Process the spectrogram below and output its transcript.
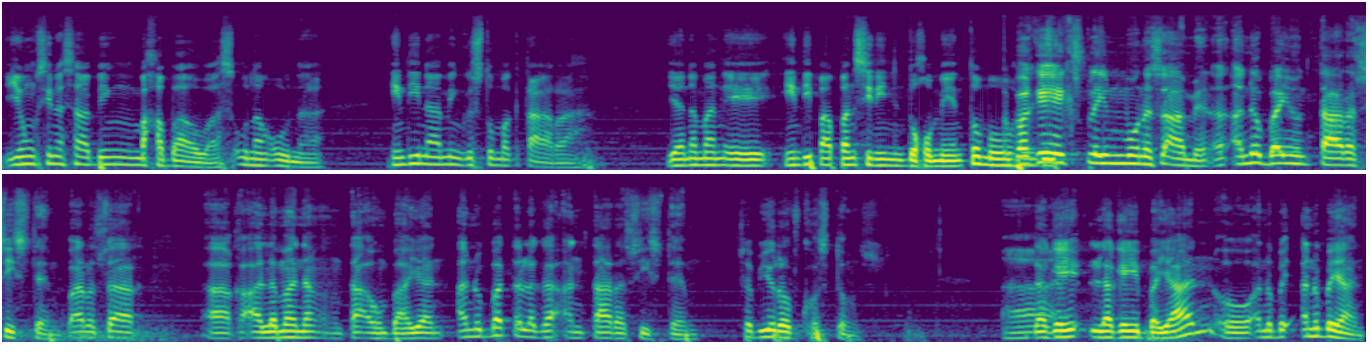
Yung sinasabing makabawas, unang-una, hindi namin gusto magtara. Yan naman eh, hindi papansinin yung dokumento mo. hindi- Paki-explain muna sa amin, ano ba yung TARA system para sa ah, kaalaman ng taong bayan? Ano ba talaga ang TARA system sa Bureau of Customs? Ah, Lagay, lagay ba yan? O ano ba, ano ba yan?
